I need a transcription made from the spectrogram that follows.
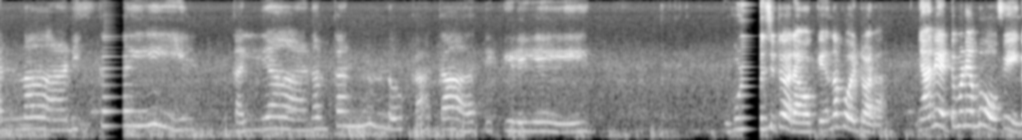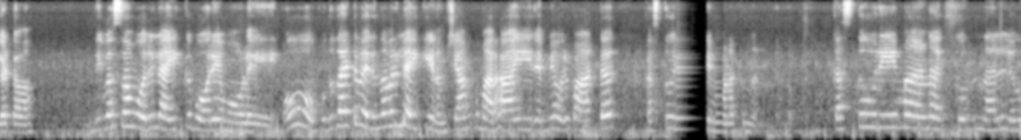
കണ്ണാടിക്കൈയിൽ കല്യാണം കണ്ടു കാക്കാത്തിക്കിളിയേ. കുളിച്ചിട്ട് വരാം ഓക്കെ. എന്നാ പോയിട്ട് വാടാ. ഞാൻ എട്ട് മണിയാകുമ്പോ ഓഫ് ചെയ്യും കേട്ടോ. ദിവസം ഒരു ലൈക്ക് പോരെ മോളെ. ഓ പുതുതായിട്ട് വരുന്നവർ ലൈക്ക് ചെയ്യണം. ശ്യാം കുമാർ. ഹായ് രമ്യ. ഒരു പാട്ട് കസ്തൂരി മണക്കുന്നുണ്ട് കസ്തൂരി മണക്കുന്നല്ലോ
